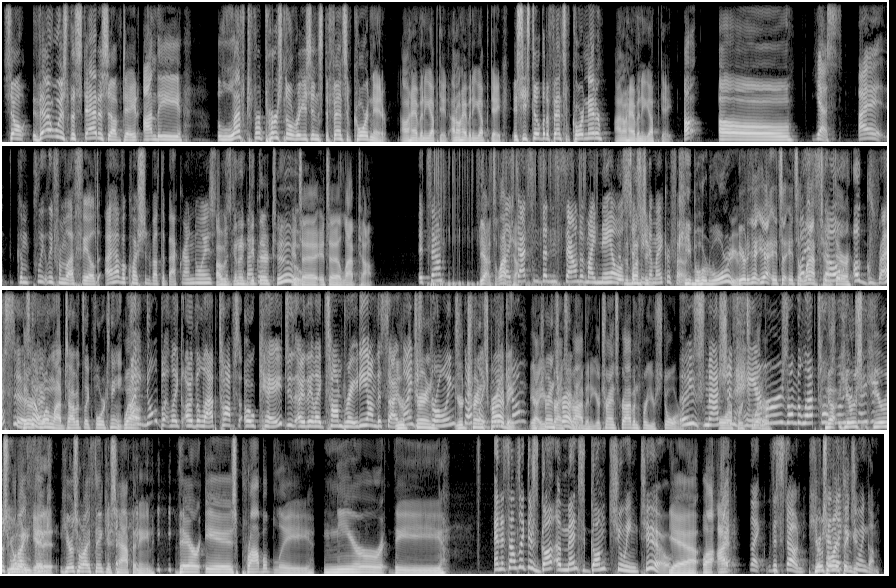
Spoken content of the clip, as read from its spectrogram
So that was the status update on the left for personal reasons defensive coordinator. I don't have any update. I don't have any update. Is he still the defensive coordinator? I don't have any update. Uh oh. Yes, I completely from left field. I have a question about the background noise. I was gonna get there too. It's a it's a laptop. It sounds Yeah, it's a laptop. like laptop. that's the sound of my nails There's a bunch touching of the microphone. Keyboard warrior. Here it is. Yeah, it's a it's a but laptop. it's so They're- aggressive. it's not one laptop. It's like 14. well, I know, but like, are the laptops okay? Do are they like Tom Brady on the sideline, tran- just throwing you're stuff, transcribing. like breaking them? yeah, you're you're transcribing. transcribing. it. You're transcribing for your story. Are you smashing Or for Twitter. hammers on the laptops? No, while you're here's typing? here's You what I wouldn't get think. it. Here's what I think is happening. there is probably near the and it sounds like there's gu- immense gum chewing too. yeah. Well, I like, like the stone. Here's Pretend what I like think- you're chewing gum.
